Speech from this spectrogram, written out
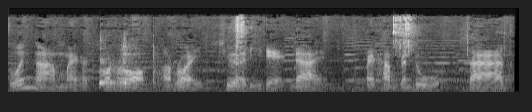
สวยงามไหมครับกรอบอร่อยเชื่อดีแดกได้ ไปทำกันดูสาธุ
